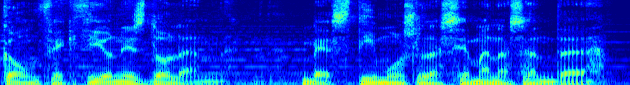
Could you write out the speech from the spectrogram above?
Confecciones Dolan. Vestimos la Semana Santa.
